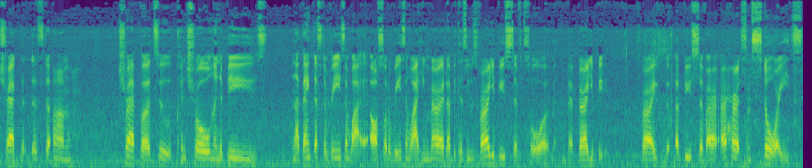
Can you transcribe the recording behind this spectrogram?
track, just to um, trap her to control and abuse and I think that's the reason why, also the reason why he married her, because he was very abusive to her, very, very abusive. I, I heard some stories,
